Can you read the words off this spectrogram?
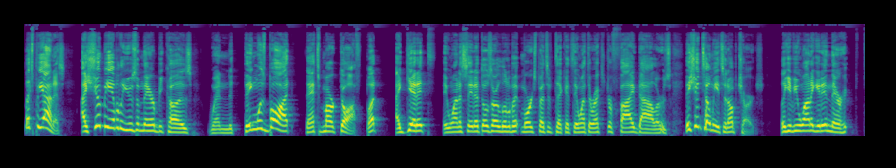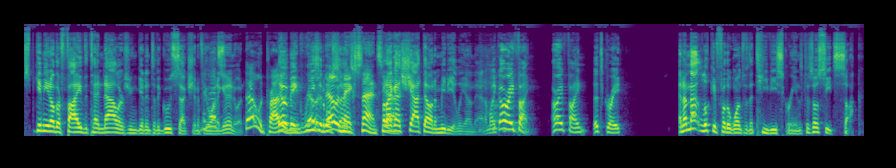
Let's be honest. I should be able to use them there because when the thing was bought, that's marked off. But I get it. They want to say that those are a little bit more expensive tickets. They want their extra five dollars. They should tell me it's an upcharge. Like if you want to get in there, give me another five to ten dollars. You can get into the goose section if you want to get into it. That would probably That would be- make reasonable that would, sense. make sense. But I got shot down immediately on that. I'm like, all right, fine. All right, fine. That's great. And I'm not looking for the ones with the TV screens because those seats suck.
